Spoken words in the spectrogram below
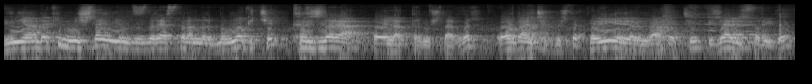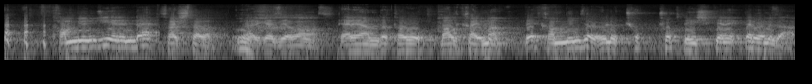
Dünyadaki Michelin yıldızlı restoranları bulmak için tırcılara oylattırmışlardır. Oradan çıkmıştır. Tebrik ediyorum Rafetciğim. Güzel bir soruydu. Kamyoncu yerinde saç tava. Herkes yapamaz. Tereyağında tavuk, bal kaymak. Ve kamyoncular öyle çok çok değişik yemekler yemez abi.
